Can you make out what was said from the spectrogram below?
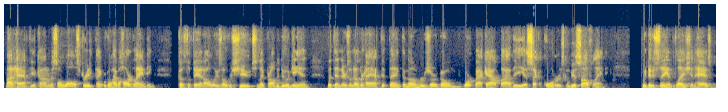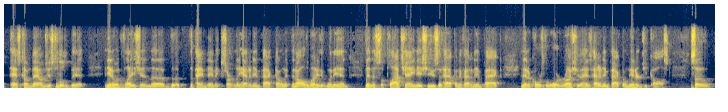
about half the economists on wall street think we're going to have a hard landing because the fed always overshoots and they probably do again but then there's another half that think the numbers are going to work back out by the uh, second quarter. It's going to be a soft landing. We do see inflation has has come down just a little bit. And you know, inflation, the the, the pandemic certainly had an impact on it. Then all the money that went in, then the supply chain issues that happened have had an impact. And then, of course, the war in Russia has had an impact on energy cost. So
